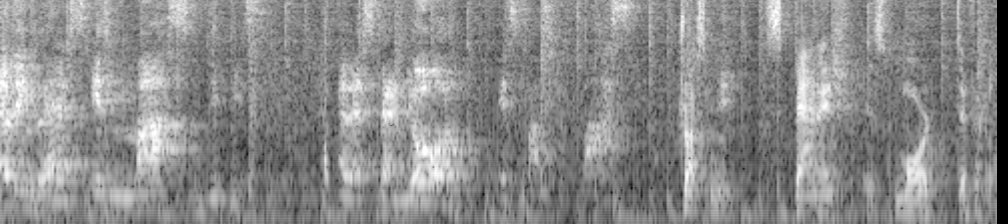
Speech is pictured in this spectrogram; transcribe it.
El inglés es más difícil. El español es más fácil. Trust me, Spanish is more difficult.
